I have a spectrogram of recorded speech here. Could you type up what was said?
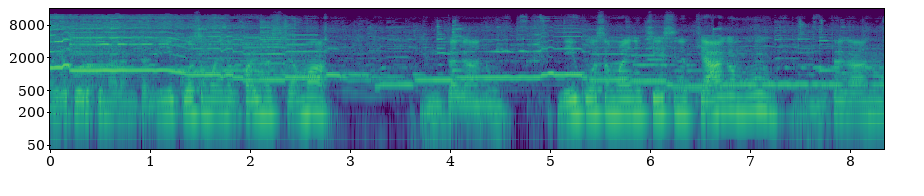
భయపడుతున్నాడంట. నీకోసం ఆయన పడిన శ్రమ ఎంతగానో? నీకోసం ఆయన చేసిన త్యాగము ఎంతగానో?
